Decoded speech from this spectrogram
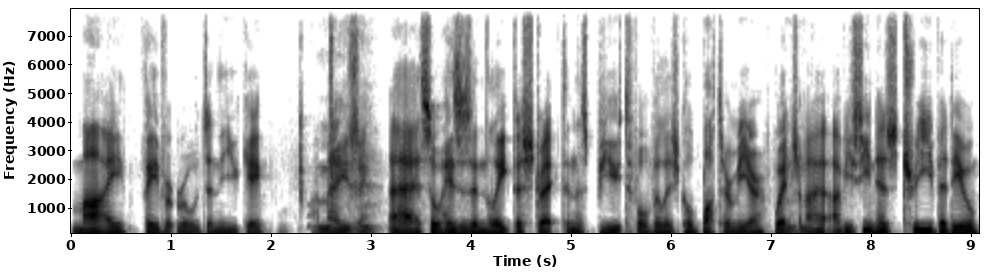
my favorite roads in the UK. Amazing. Uh, so his is in the Lake District in this beautiful village called Buttermere. Which uh, have you seen his tree video,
